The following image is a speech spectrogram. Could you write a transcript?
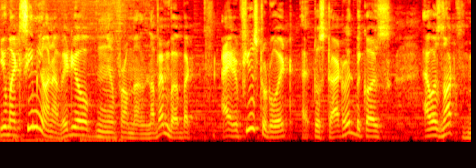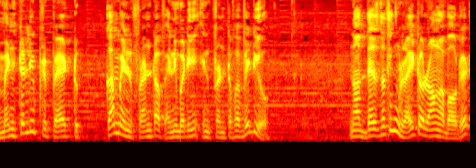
you might see me on a video mm, from uh, November, but I refused to do it uh, to start with because I was not mentally prepared to come in front of anybody in front of a video. Now, there's nothing right or wrong about it,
